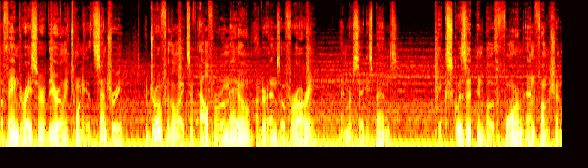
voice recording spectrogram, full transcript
a famed racer of the early 20th century who drove for the likes of Alfa Romeo under Enzo Ferrari and Mercedes Benz. Exquisite in both form and function,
